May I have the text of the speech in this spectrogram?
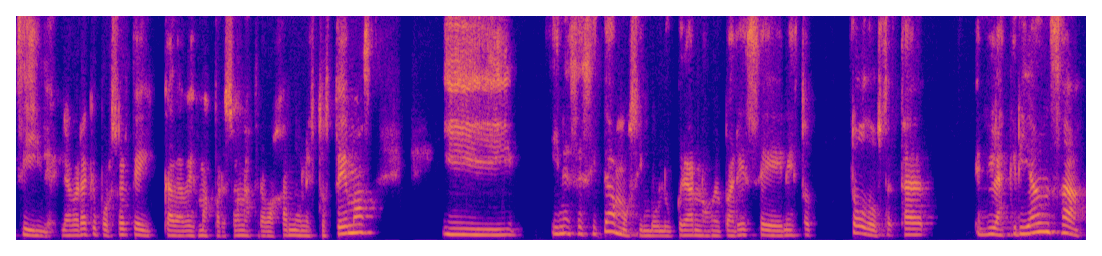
sí, la verdad que por suerte hay cada vez más personas trabajando en estos temas y, necesitamos involucrarnos, me parece, en esto todos, hasta en la crianza,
